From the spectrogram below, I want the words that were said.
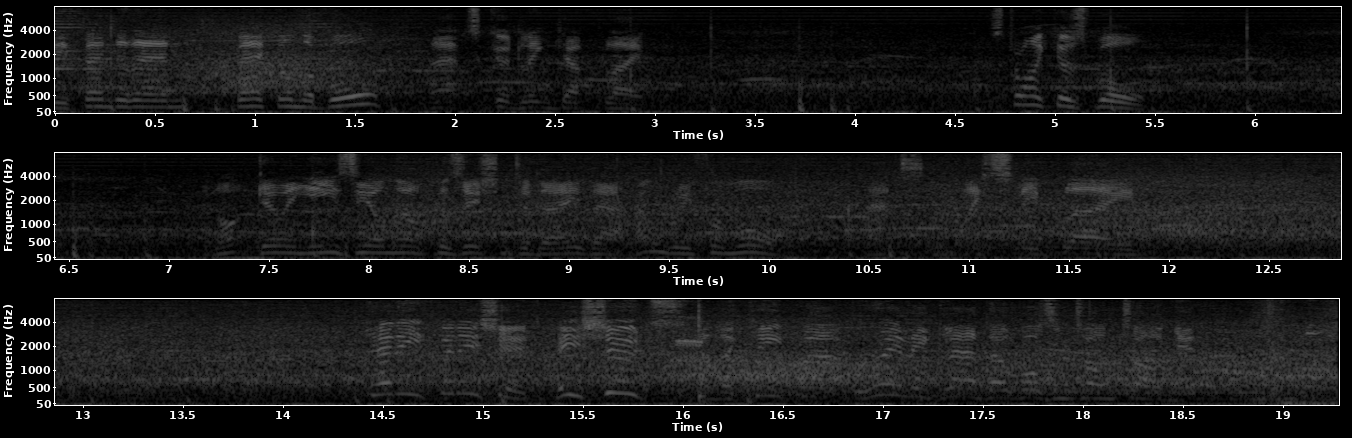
Defender then back on the ball. That's good link-up play. Striker's ball. They're Not going easy on the opposition today. They're hungry for more. That's nicely played. Can he finish it? He shoots. And the keeper really glad that wasn't on target. Not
